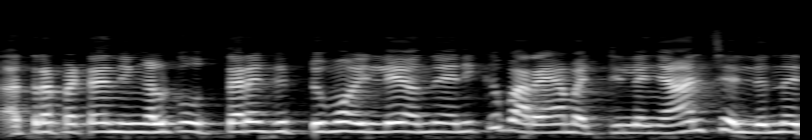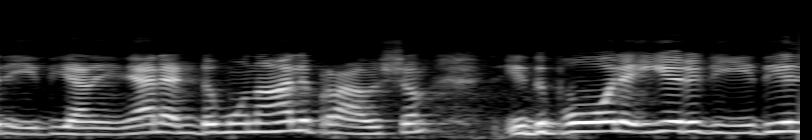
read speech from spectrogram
അത്ര പെട്ടെന്ന് നിങ്ങൾക്ക് ഉത്തരം കിട്ടുമോ ഇല്ലയോ ഒന്നും എനിക്ക് പറയാൻ പറ്റില്ല. ഞാൻ ചെല്ലുന്ന രീതിയാണ്. ഞാൻ രണ്ട് മൂന്നാൽ പ്രാവശ്യം ഇതുപോലെ ഈ ഒരു രീതിയിൽ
